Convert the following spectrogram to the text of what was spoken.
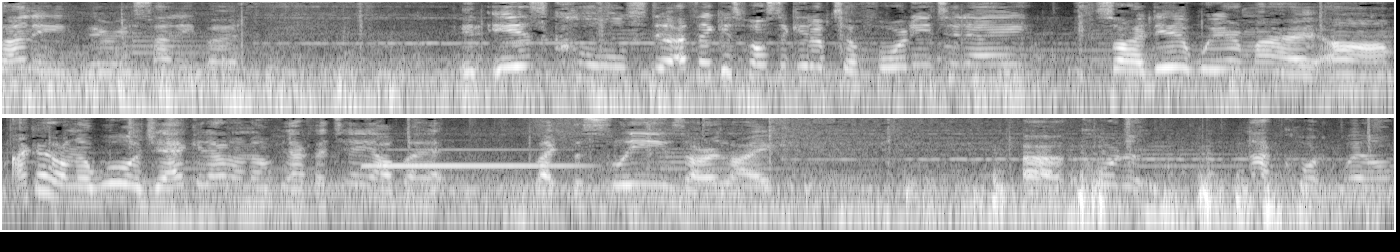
Sunny, very sunny, but it is cool still. I think it's supposed to get up to 40 today. So I did wear my, um, I got on a wool jacket. I don't know if y'all could tell, but like the sleeves are like uh, quarter, not quarter, well,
